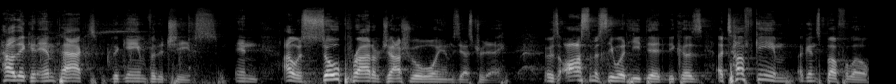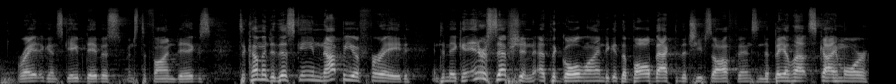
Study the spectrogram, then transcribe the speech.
how they can impact the game for the Chiefs. And I was so proud of Joshua Williams yesterday. It was awesome to see what he did because a tough game against Buffalo, right, against Gabe Davis and Stefon Diggs, to come into this game, not be afraid, and to make an interception at the goal line to get the ball back to the Chiefs offense and to bail out Sky Moore,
